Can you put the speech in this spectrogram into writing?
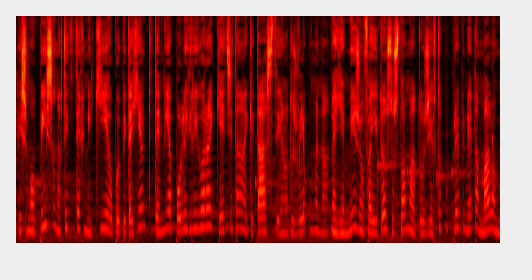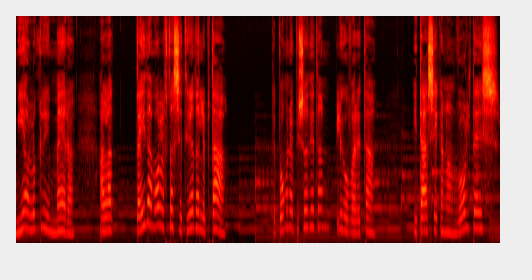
χρησιμοποίησαν αυτή τη τεχνική όπου επιταχύνουν την ταινία πολύ γρήγορα και έτσι ήταν αρκετά αστείο να τους βλέπουμε να, να γεμίζουν φαγητό στο στόμα τους για αυτό που πρέπει να ήταν μάλλον μία ολόκληρη ημέρα αλλά τα είδαμε όλα αυτά σε 30 λεπτά τα επόμενα επεισόδια ήταν λίγο βαρετά οι τάσοι έκαναν βόλτες,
